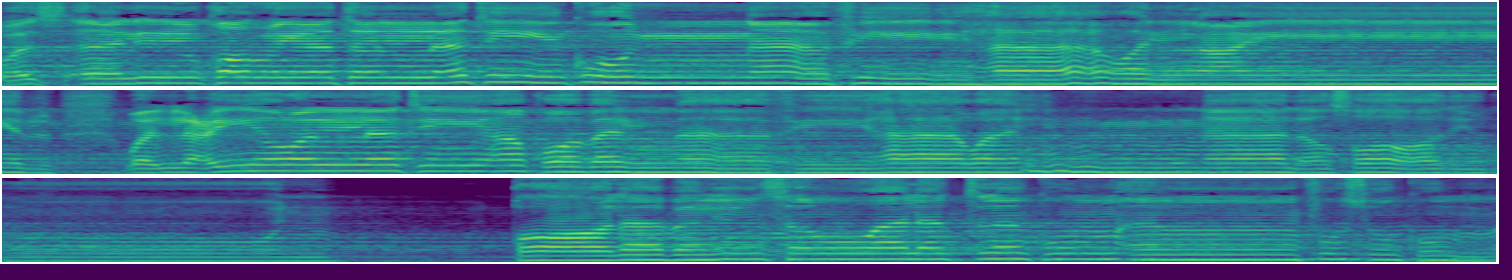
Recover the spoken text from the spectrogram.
واسأل القرية التي كنا فيها والعير والعير التي أقبلنا فيها وإنا لصادقون. قال بل سولت لكم أنفسكم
